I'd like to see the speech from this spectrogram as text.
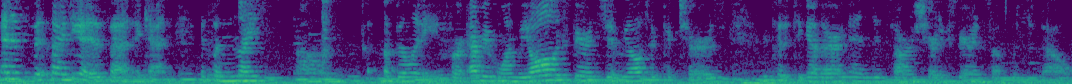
and it's the, the idea is that again, it's a nice um, ability for everyone. We all experienced it. We all took pictures. We put it together, and it's our shared experience of the snow.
